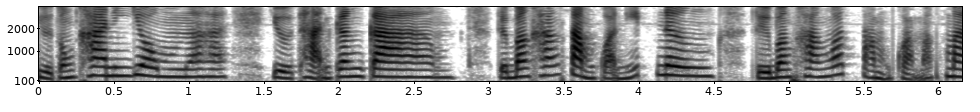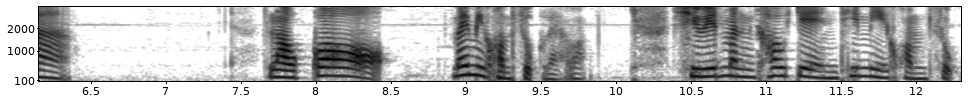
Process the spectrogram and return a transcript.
อยู่ตรงค่านิยมนะคะ อยู่ฐานกลางๆ หรือบางครั้งต่ำกว่านิดนึง หรือบางครั้งว่าต่ำกว่ามากๆ เราก็ไม่มีความสุขแล้วอะชีวิตมันเข้าเกณฑ์ที่มีความสุข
